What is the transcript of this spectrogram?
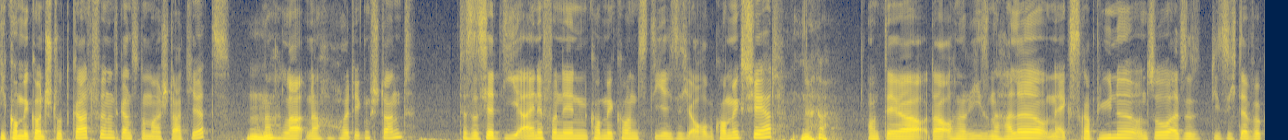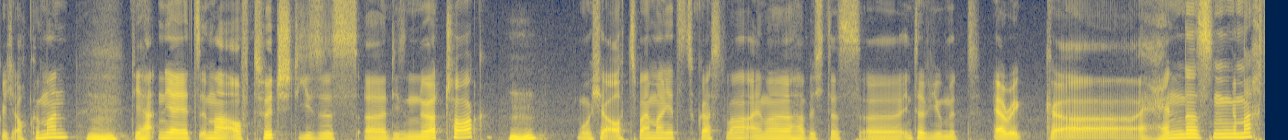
die Comic-Con Stuttgart findet ganz normal statt jetzt, Mhm. nach, nach heutigem Stand. Das ist ja die eine von den Comic-Cons, die sich auch um Comics schert. Ja. Und der da auch eine riesen Halle und eine extra Bühne und so, also die sich da wirklich auch kümmern. Mhm. Die hatten ja jetzt immer auf Twitch dieses, äh, diesen Nerd Talk, Mhm. wo ich ja auch zweimal jetzt zu Gast war. Einmal habe ich das äh, Interview mit Eric äh, Henderson gemacht,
